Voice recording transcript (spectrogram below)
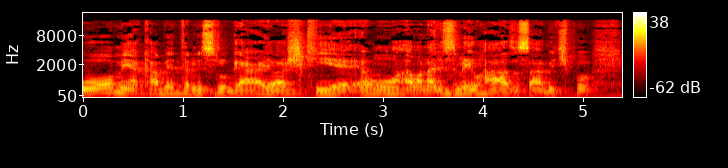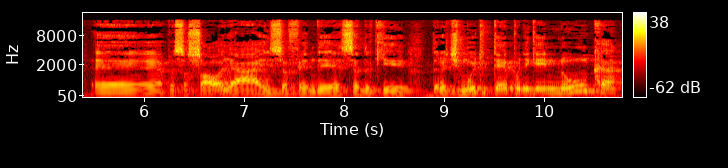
o homem acaba entrando nesse lugar, eu acho que é, é, um, é uma análise meio raso, sabe? Tipo, é, a pessoa só olhar e se ofender, sendo que durante muito tempo ninguém nunca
